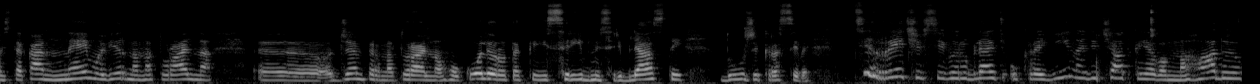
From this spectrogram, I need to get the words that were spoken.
Ось така неймовірна натуральна е, джемпер натурального кольору, такий срібний, сріблястий, дуже красивий. Ці речі всі виробляють Україна, дівчатка, я вам нагадую.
